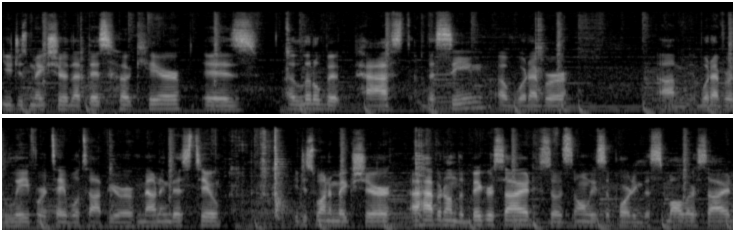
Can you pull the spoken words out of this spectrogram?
You just make sure that this hook here is a little bit past the seam of whatever um, whatever leaf or tabletop you're mounting this to. You just want to make sure, I have it on the bigger side, so it's only supporting the smaller side.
